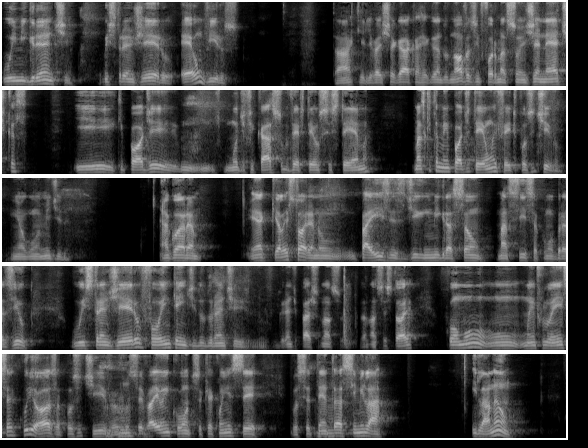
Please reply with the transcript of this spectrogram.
o imigrante, o estrangeiro, é um vírus. Tá? que ele vai chegar carregando novas informações genéticas e que pode modificar, subverter o sistema, mas que também pode ter um efeito positivo em alguma medida. Agora, é aquela história, em países de imigração maciça como o Brasil, o estrangeiro foi entendido durante grande parte nosso, da nossa história como um, uma influência curiosa, positiva. Uhum. Você vai ao encontro, você quer conhecer, você tenta uhum. assimilar. E lá não.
